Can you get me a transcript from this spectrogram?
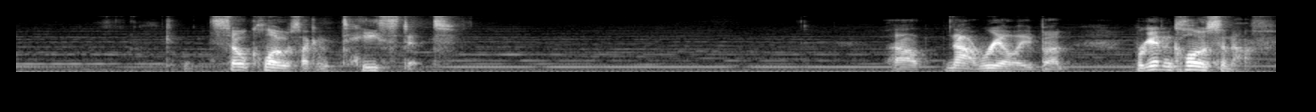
so close, I can taste it. Well, not really, but we're getting close enough.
